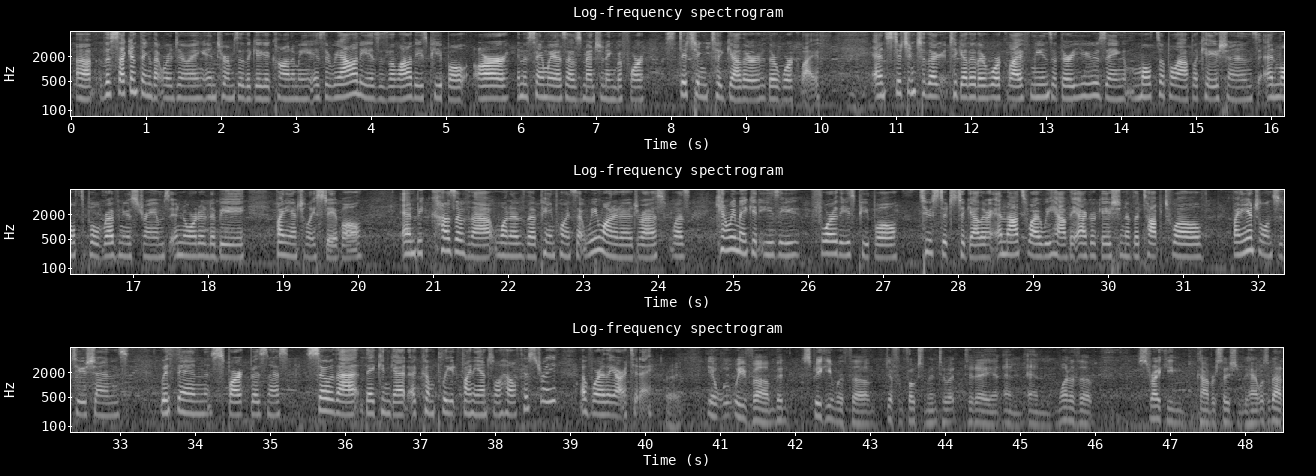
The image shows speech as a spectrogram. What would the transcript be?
Uh, the second thing that we're doing in terms of the gig economy is the reality is, is a lot of these people are, in the same way as I was mentioning before, stitching together their work life. And stitching to their, together their work life means that they're using multiple applications and multiple revenue streams in order to be financially stable. And because of that, one of the pain points that we wanted to address was, can we make it easy for these people to stitch together? And that's why we have the aggregation of the top 12 financial institutions within Spark Business so that they can get a complete financial health history of where they are today. Right. Yeah, we've uh, been speaking with uh, different folks from Intuit today, and, and, and one of the striking conversations we had was about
